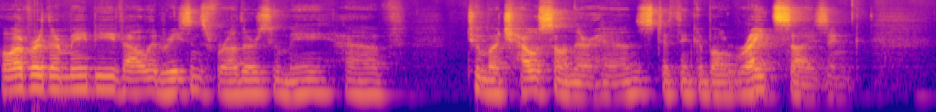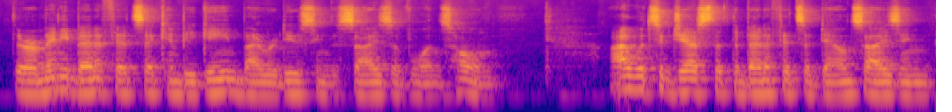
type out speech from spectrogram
However, there may be valid reasons for others who may have too much house on their hands to think about right sizing. There are many benefits that can be gained by reducing the size of one's home. I would suggest that the benefits of downsizing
